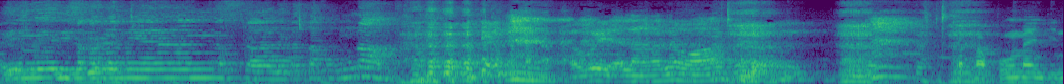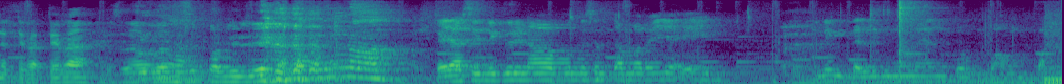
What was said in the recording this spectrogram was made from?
Ay, ngayon, isa ka kami yan ng askal, katapong na. Abay, alang-alam ha. Katapong na, hindi na tira-tira. Kasama na sa pamilya. Katapong na. Kaya sinig ko rin ako punta sa Santa Maria eh. Sinig, dalhin mo na yan itong bahong-baho.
